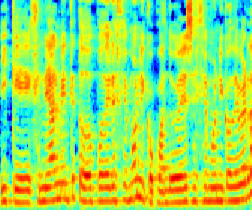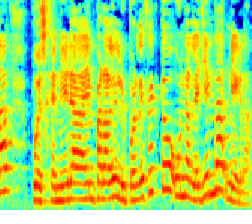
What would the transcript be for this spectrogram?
y que generalmente todo poder hegemónico, cuando es hegemónico de verdad, pues genera en paralelo y por defecto una leyenda negra.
